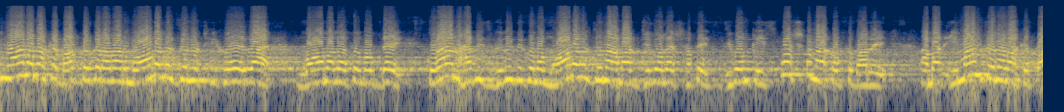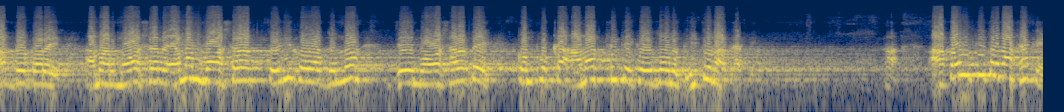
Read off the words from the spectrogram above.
ইমান আমাকে বাধ্য করে আমার মহামালের জন্য ঠিক হয়ে যায়। মহামালাতের মধ্যে কোরআন, হাদিস বিরোধী কোনো মহামালের জন্য আমার জীবনের সাথে জীবনকে স্পর্শ না করতে পারে। আমার ইমান যেন আমাকে বাধ্য করে আমার মহাসার, এমন মহাসার তৈরি করার জন্য যে মহাসারাতে কমপক্ষে আমার থেকে কেউ যেন ভীত না থাকে। আতঙ্কিত না থাকে।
